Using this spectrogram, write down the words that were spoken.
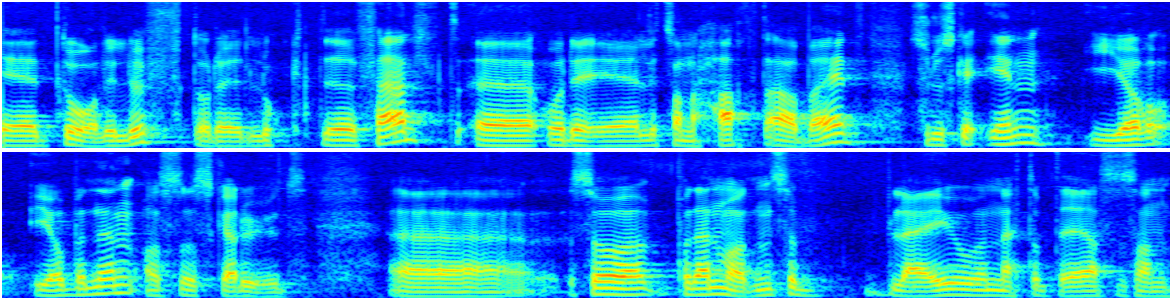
er dårlig luft, og det lukter fælt, uh, og det er litt sånn hardt arbeid. Så du skal inn, gjøre jobben din, og så skal du ut. Uh, så på den måten så ble jo nettopp det altså sånn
